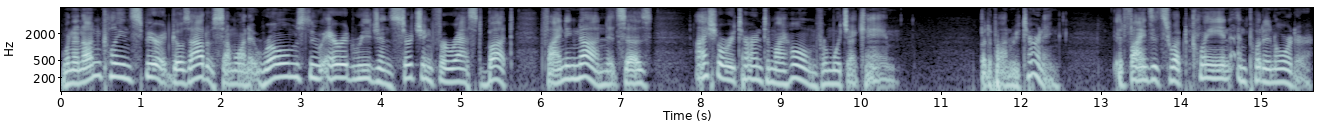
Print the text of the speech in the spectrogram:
When an unclean spirit goes out of someone, it roams through arid regions searching for rest, but, finding none, it says, I shall return to my home from which I came. But upon returning, it finds it swept clean and put in order.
